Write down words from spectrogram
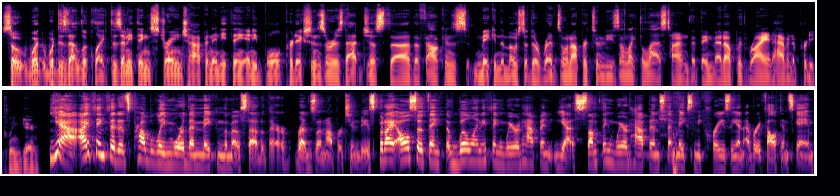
So what what does that look like? Does anything strange happen? Anything any bold predictions, or is that just uh, the Falcons making the most of their red zone opportunities, unlike the last time that they met up with Ryan having a pretty clean game? Yeah, I think that it's probably more than making the most out of their red zone opportunities. But I also think that will anything weird happen? Yes, something weird happens that makes me crazy in every Falcons game.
